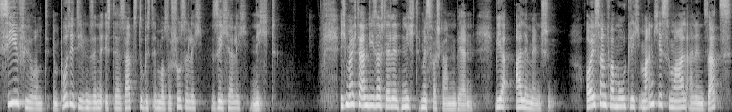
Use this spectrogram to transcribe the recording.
Zielführend im positiven Sinne ist der Satz, du bist immer so schusselig, sicherlich nicht. Ich möchte an dieser Stelle nicht missverstanden werden. Wir alle Menschen äußern vermutlich manches Mal einen Satz,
